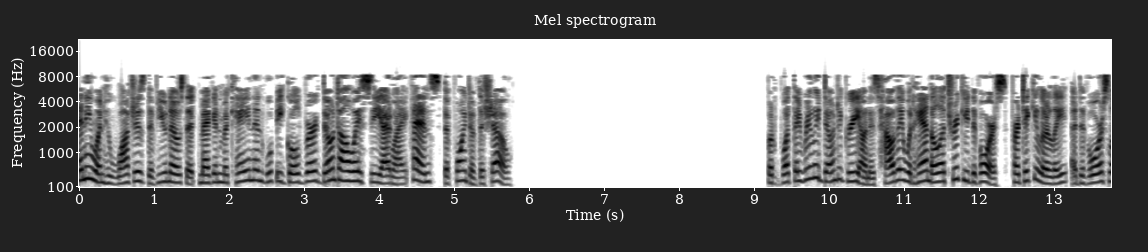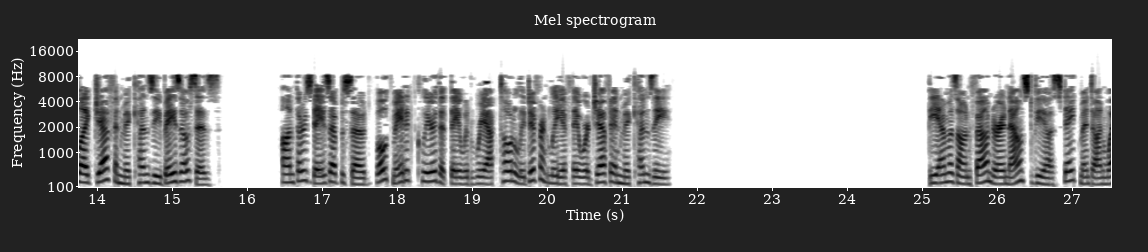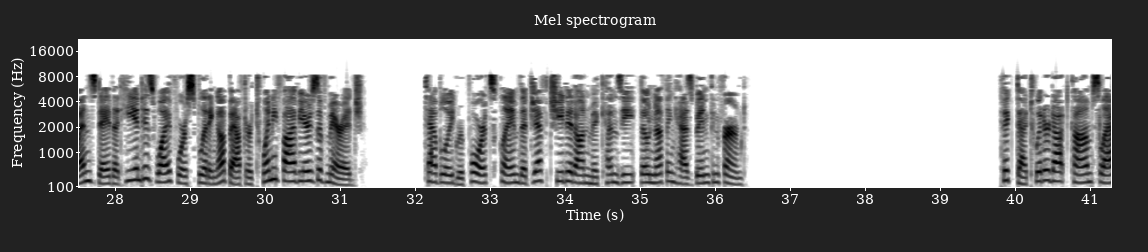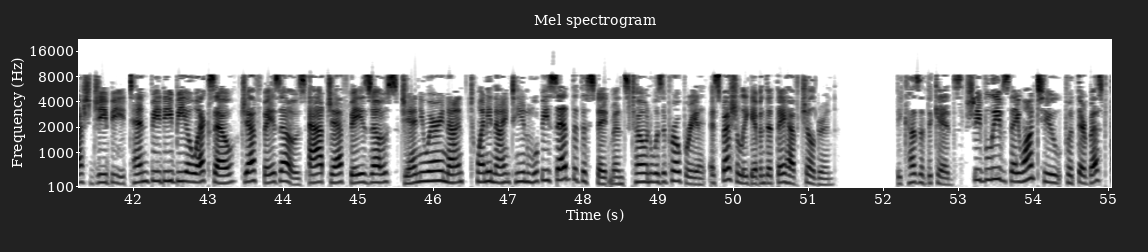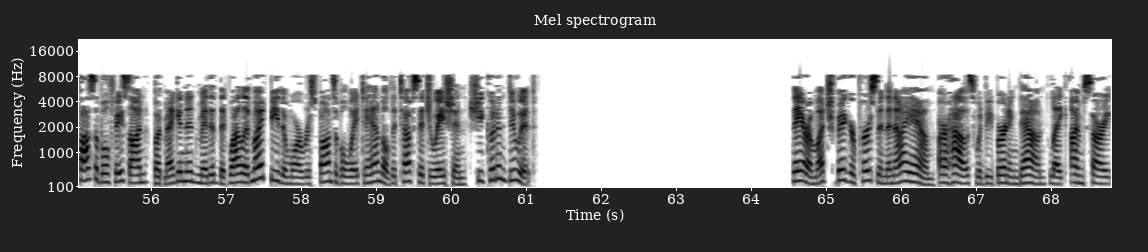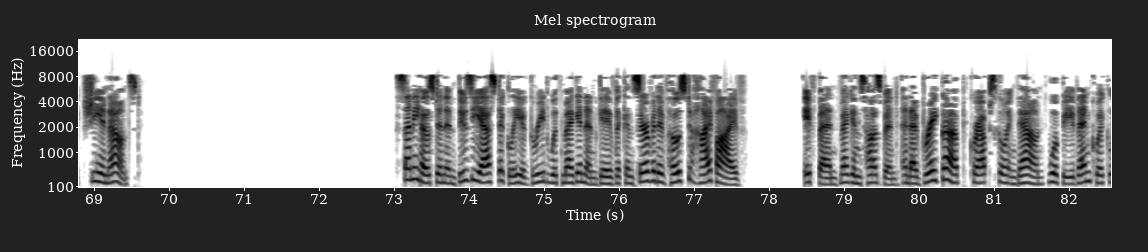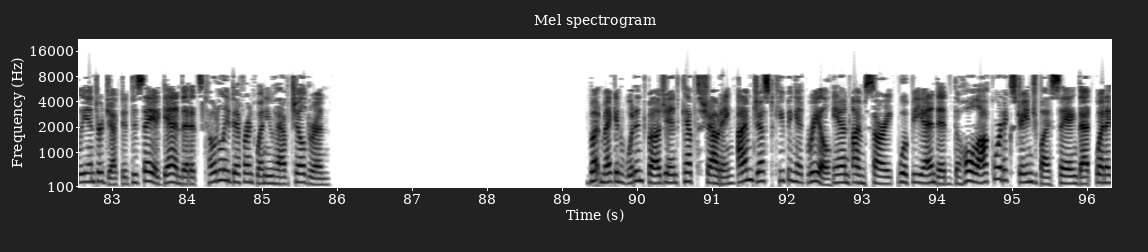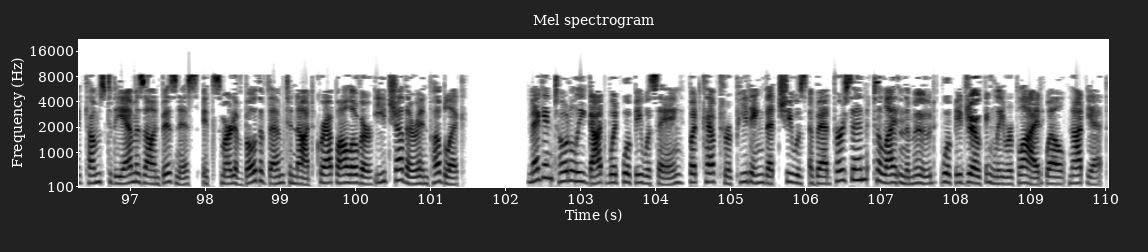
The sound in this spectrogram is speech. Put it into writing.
Anyone who watches The View knows that Meghan McCain and Whoopi Goldberg don't always see eye to eye, hence, the point of the show. But what they really don't agree on is how they would handle a tricky divorce, particularly, a divorce like Jeff and MacKenzie Bezos's. On Thursday's episode, both made it clear that they would react totally differently if they were Jeff and MacKenzie. The Amazon founder announced via a statement on Wednesday that he and his wife were splitting up after 25 years of marriage. Tabloid reports claim that Jeff cheated on MacKenzie, though nothing has been confirmed. pic.twitter.com slash gb10bdboxo, Jeff Bezos, at Jeff Bezos, January 9, 2019 Whoopi said that the statement's tone was appropriate, especially given that they have children because of the kids. She believes they want to put their best possible face on, but Meghan admitted that while it might be the more responsible way to handle the tough situation, she couldn't do it. They are a much bigger person than I am. Our house would be burning down. Like, I'm sorry, she announced. Sunny Hostin enthusiastically agreed with Meghan and gave the conservative host a high five. If Ben, Meghan's husband, and I break up, crap's going down, Whoopi then quickly interjected to say again that it's totally different when you have children. But Meghan wouldn't budge and kept shouting, I'm just keeping it real, and, I'm sorry, Whoopi ended the whole awkward exchange by saying that, when it comes to the Amazon business, it's smart of both of them to not crap all over each other in public. Meghan totally got what Whoopi was saying, but kept repeating that she was a bad person. To lighten the mood, Whoopi jokingly replied, well, not yet.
